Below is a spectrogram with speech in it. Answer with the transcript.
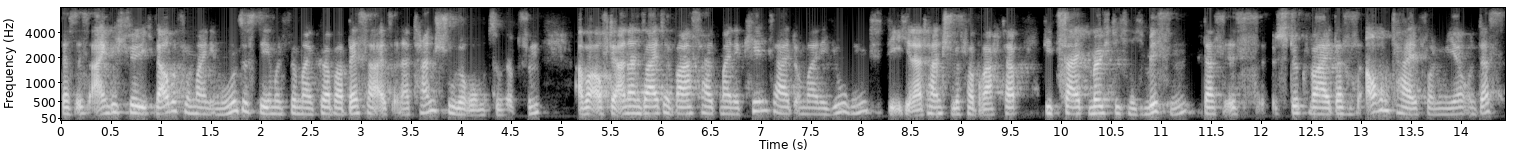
das ist eigentlich für, ich glaube, für mein Immunsystem und für meinen Körper besser, als in der Tanzschule rumzuhüpfen. Aber auf der anderen Seite war es halt meine Kindheit und meine Jugend, die ich in der Tanzschule verbracht habe. Die Zeit möchte ich nicht missen. Das ist ein Stück weit, das ist auch ein Teil von mir. Und das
